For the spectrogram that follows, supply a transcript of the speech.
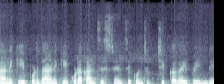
దానికి ఇప్పుడు దానికి కూడా కన్సిస్టెన్సీ కొంచెం చిక్కగా అయిపోయింది.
